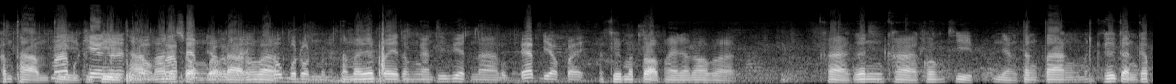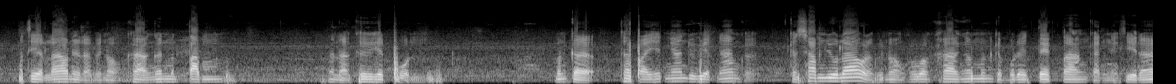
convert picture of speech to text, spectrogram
คำถามมาที่แข่งพี่เลยๆถามมาในส่งบอกดาวนะว่าตกบ่ดนมันทำไมไม่ไปทำงานที่เวียดนามแป๊บเดียวไปก็คือมาตอบให้แล้วเนาะว่าค่าเงินค่าครองชีพอหย่างต่าง ๆ มันคือกันกับประเทศลาวนี่แหละพี่น้องค่าเงินมันต่ำนั่นแหละคือเหตุผล มันก็ถ้าไปเฮ็ดงานอยู่เวียดนามก็ก็ซ้ำอยู่ลาวแหละพี่น้องเพราะว่าค่าเงินมันก็บ่ได้แตกต่างกันจังซี่นะ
